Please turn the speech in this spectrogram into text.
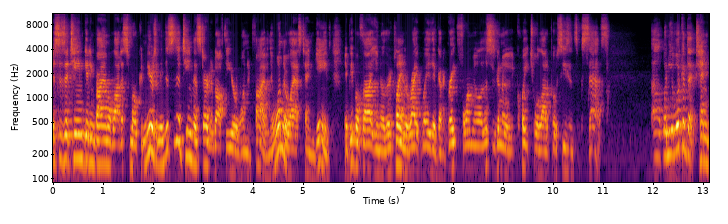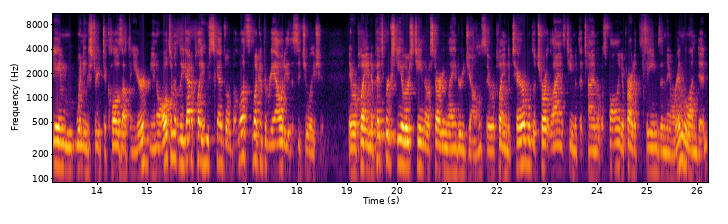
this is a team getting by on a lot of smoke and mirrors. I mean, this is a team that started off the year one and five, and they won their last ten games. And people thought, you know, they're playing the right way. They've got a great formula. This is going to equate to a lot of postseason success. Uh, when you look at that 10 game winning streak to close out the year, you know, ultimately you got to play who's scheduled, but let's look at the reality of the situation. They were playing the Pittsburgh Steelers team that was starting Landry Jones. They were playing the terrible Detroit Lions team at the time that was falling apart at the seams, and they were in London.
